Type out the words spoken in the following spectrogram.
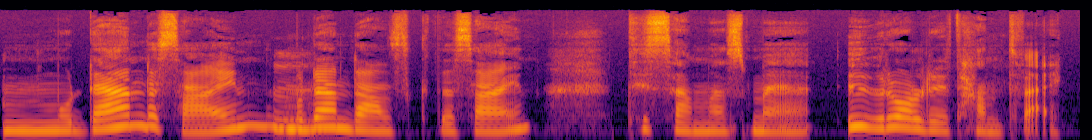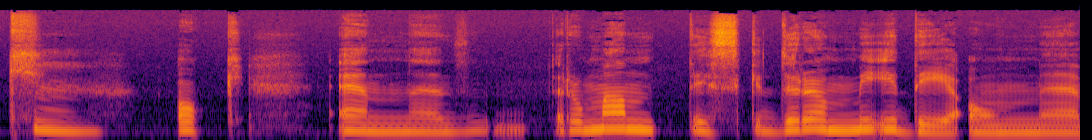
modern design, modern dansk design tillsammans med uråldrigt hantverk. Och en eh, romantisk, drömmig idé om eh,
